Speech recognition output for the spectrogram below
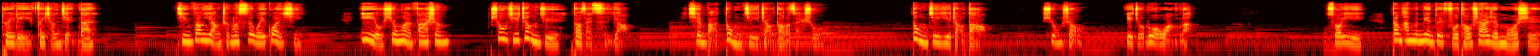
推理非常简单，警方养成了思维惯性，一有凶案发生，收集证据倒在次要，先把动机找到了再说。动机一找到，凶手也就落网了。所以，当他们面对斧头杀人魔时，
